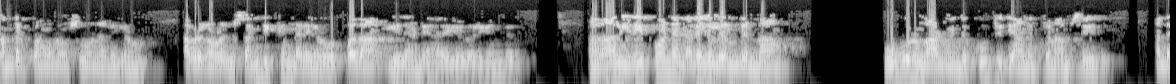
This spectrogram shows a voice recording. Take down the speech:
சந்தர்ப்பங்களும் சூழ்நிலைகளும் அவர்களுக்கு சந்திக்கும் நிலைகள் ஒப்பதான் இதனுடைய நிலைகள் வருகின்றது. ஆனால் இதை போன்ற நிலைகளிலிருந்து நாம் ஒவ்வொரு நாளும் இந்த கூட்டு தியானத்தை நாம் செய்து அந்த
